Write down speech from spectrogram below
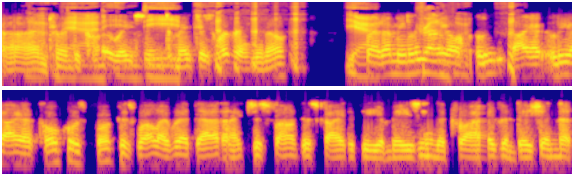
uh, and turned to car racing to make his living, you know? Yeah. But I mean, Lee, Lee, Lee Iacocca's book as well. I read that. And I just found this guy to be amazing. The drive and vision that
